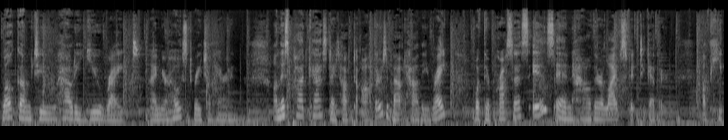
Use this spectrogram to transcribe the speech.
Welcome to How Do You Write? I'm your host, Rachael Herron. On this podcast, I talk to authors about how they write, what their process is, and how their lives fit together. I'll keep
